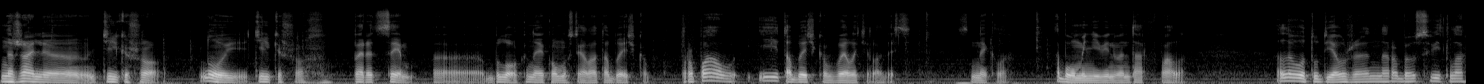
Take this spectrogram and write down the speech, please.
На жаль, е, тільки що, ну тільки що перед цим е, блок, на якому стояла табличка, пропав, і табличка вилетіла десь, зникла. Або мені в інвентар впала. Але отут я вже наробив світла.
